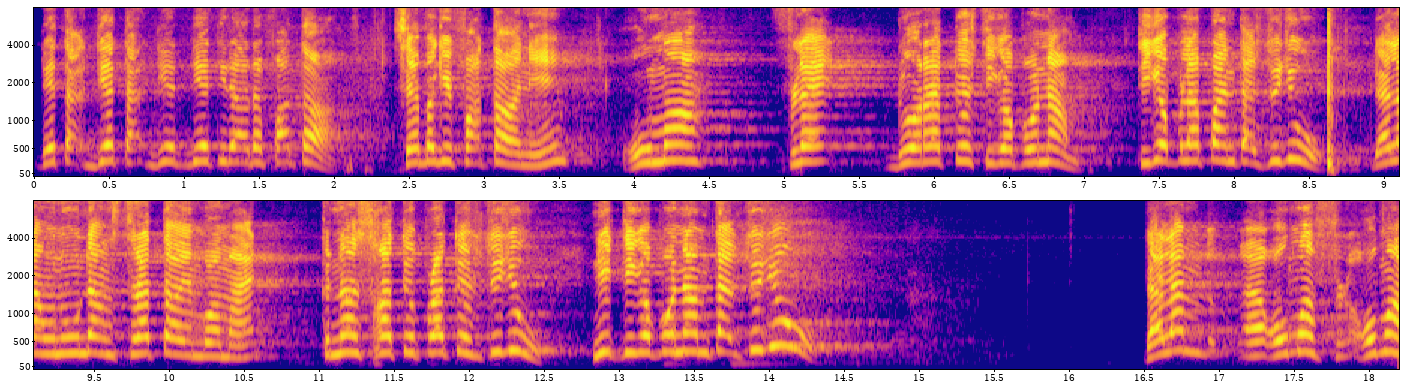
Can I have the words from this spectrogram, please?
Dia tak dia tak dia dia tidak ada fakta. Saya bagi fakta ni, rumah flat 236. 38 tak setuju. Dalam undang-undang strata yang berhormat, kena 100% setuju. Ni 36 tak setuju. Dalam uh, rumah rumah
